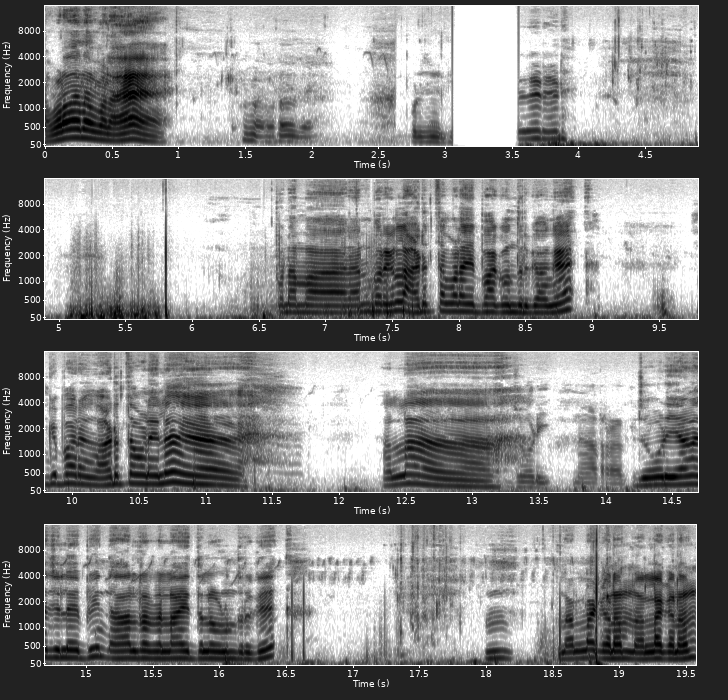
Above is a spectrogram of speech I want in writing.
அவ்வளோதானே பிடிச்சி இப்போ நம்ம நண்பர்கள் அடுத்த வலையை பார்க்க வந்திருக்காங்க. இங்கே பாருங்க அடுத்த வலையில் நல்லா ஜோடி ஜோடியான ஜிலேபி நாலரை வெள்ளாயத்தில் விழுந்துருக்கு. ம் நல்ல கணம் நல்ல கணம்.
